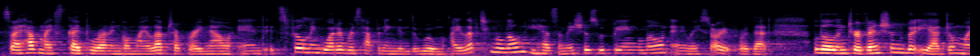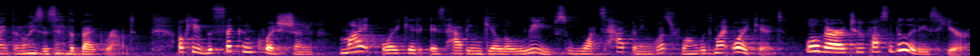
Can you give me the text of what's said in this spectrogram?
So I have my Skype running on my laptop right now and it's filming whatever's happening in the room. I left him alone. He has some issues with being alone. Anyway, sorry for that little intervention, but yeah, don't mind the noises in the background. Okay, the second question. My orchid is having yellow leaves. What's happening? What's wrong with my orchid? Well, there are two possibilities here.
